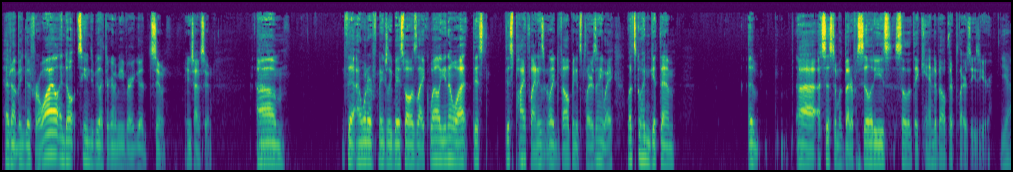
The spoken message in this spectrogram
have not been good for a while, and don't seem to be like they're going to be very good soon, anytime soon. Um, that I wonder if Major League Baseball was like, well, you know what, this this pipeline isn't really developing its players anyway. Let's go ahead and get them a uh, a system with better facilities so that they can develop their players easier. Yeah.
